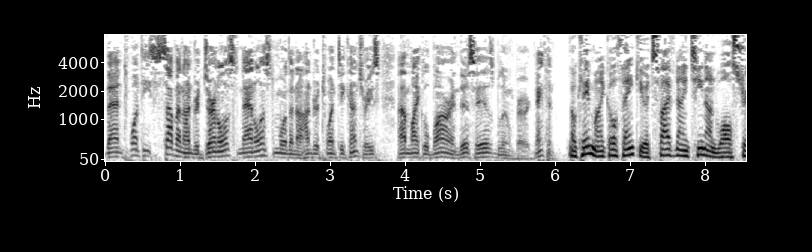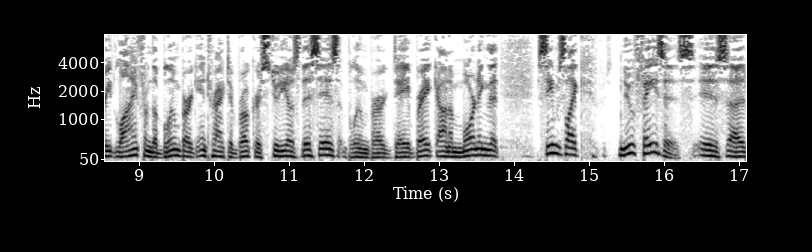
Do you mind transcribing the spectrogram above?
than 2,700 journalists and analysts in more than 120 countries. I'm Michael Barr and this is Bloomberg. Nathan. Okay, Michael, thank you. It's 519 on Wall Street, live from the Bloomberg Interactive Brokers studios. This is Bloomberg Daybreak on a morning that seems like new phases is, uh,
